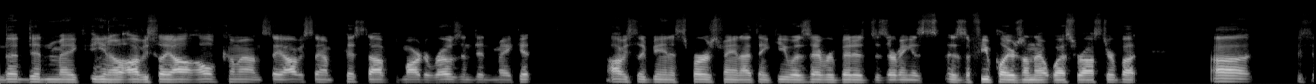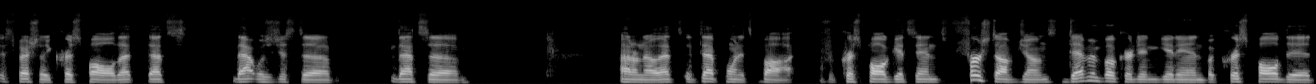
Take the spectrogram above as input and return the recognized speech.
that didn't make. You know, obviously, I'll, I'll come out and say, obviously, I'm pissed off. DeMar DeRozan didn't make it. Obviously, being a Spurs fan, I think he was every bit as deserving as as a few players on that West roster, but uh, especially Chris Paul. That that's that was just a that's a I don't know. That's at that point it's bought. For Chris Paul gets in. First off, Jones, Devin Booker didn't get in, but Chris Paul did.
